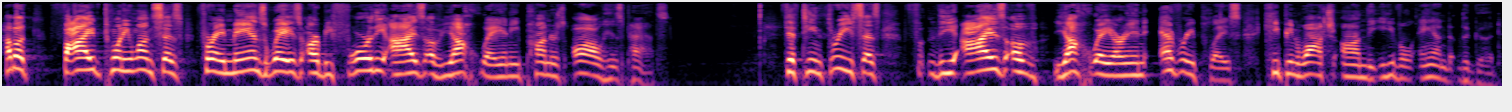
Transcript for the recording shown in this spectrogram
How about 521 says, For a man's ways are before the eyes of Yahweh, and he ponders all his paths. 15.3 says, The eyes of Yahweh are in every place, keeping watch on the evil and the good.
